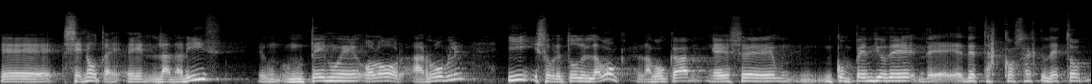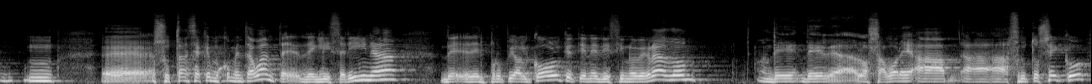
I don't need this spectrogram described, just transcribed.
eh, se nota en la nariz un, tenue olor a roble y sobre todo en la boca. La boca es eh, un compendio de, estas cosas, de estos... Mm, sustancias que hemos comentado antes, de glicerina, del propio alcohol que tiene 19 grados, de, los sabores a, fruto seco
